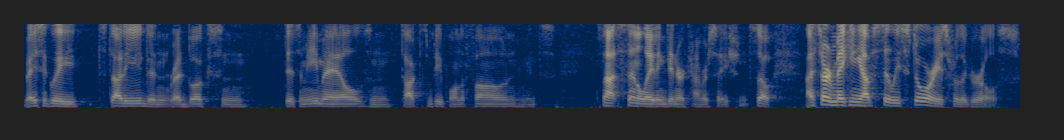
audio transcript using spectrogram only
basically studied and read books and did some emails and talked to some people on the phone. I mean, it's, it's not scintillating dinner conversation. So I started making up silly stories for the girls.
